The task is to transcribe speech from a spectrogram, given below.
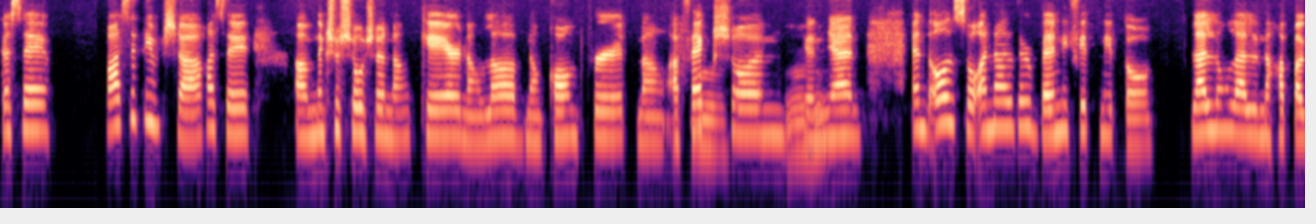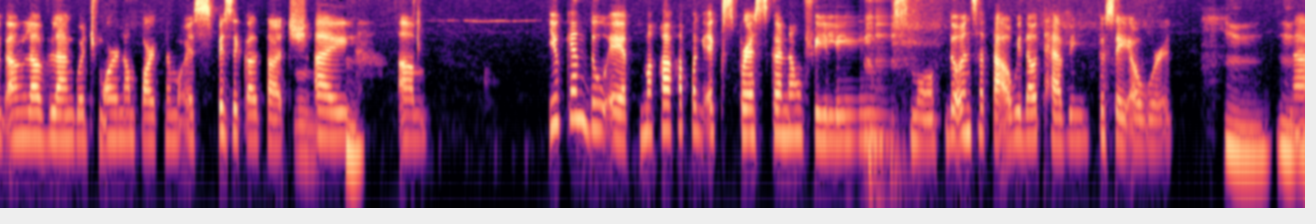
Kasi positive siya kasi um, nagsushow siya ng care, ng love, ng comfort, ng affection, Mhm. ganyan. And also, another benefit nito, lalong-lalo na kapag ang love language mo or ng partner mo is physical touch, Mm. ay Mm. um, you can do it. Makakapag-express ka ng feelings mo doon sa tao without having to say a word. Mm. Mm. Na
